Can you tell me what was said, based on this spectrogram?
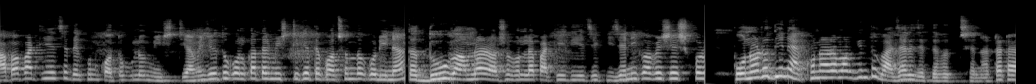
বাবা পাঠিয়েছে, দেখুন কতগুলো মিষ্টি। আমি যেহেতু কলকাতার মিষ্টি খেতে পছন্দ করি না, তা দু গামলা রসগোল্লা পাঠিয়ে দিয়েছে। কি জানি কবে শেষ করব পনেরো দিন এখন আর আমার কিন্তু বাজারে যেতে হচ্ছে না। টাটা।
